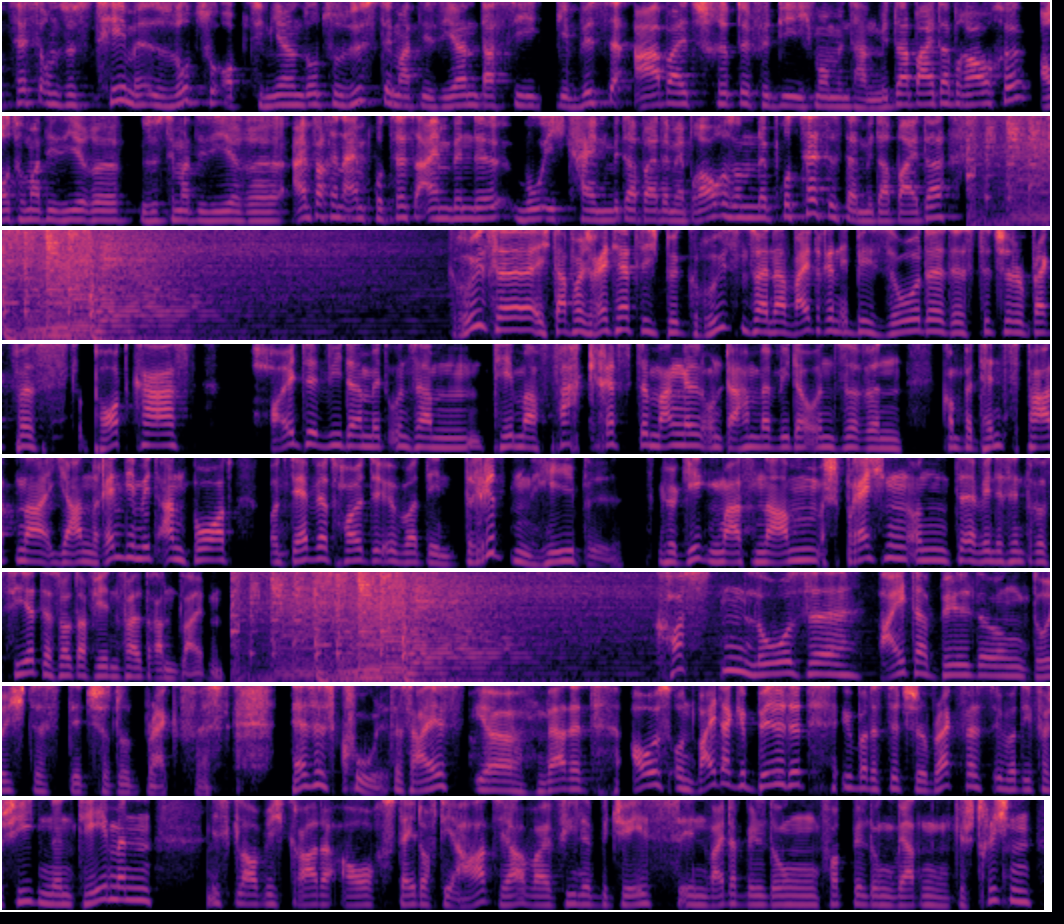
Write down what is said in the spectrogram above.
Prozesse und Systeme so zu optimieren, so zu systematisieren, dass sie gewisse Arbeitsschritte, für die ich momentan Mitarbeiter brauche, automatisiere, systematisiere, einfach in einen Prozess einbinde, wo ich keinen Mitarbeiter mehr brauche, sondern der Prozess ist der Mitarbeiter. Grüße, ich darf euch recht herzlich begrüßen zu einer weiteren Episode des Digital Breakfast Podcast. Heute wieder mit unserem Thema Fachkräftemangel. Und da haben wir wieder unseren Kompetenzpartner Jan Rendi mit an Bord. Und der wird heute über den dritten Hebel für Gegenmaßnahmen sprechen. Und äh, wen es interessiert, der sollte auf jeden Fall dranbleiben kostenlose Weiterbildung durch das Digital Breakfast. Das ist cool. Das heißt, ihr werdet aus- und weitergebildet über das Digital Breakfast, über die verschiedenen Themen. Ist, glaube ich, gerade auch State of the Art, ja, weil viele Budgets in Weiterbildung, Fortbildung werden gestrichen.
